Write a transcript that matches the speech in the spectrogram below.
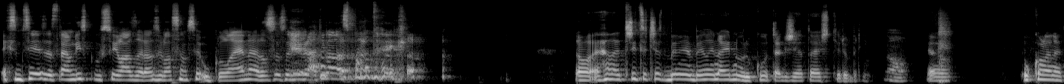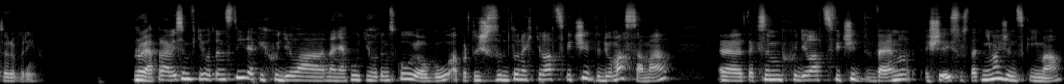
Tak jsem si je ze strany zkusila, zarazila jsem se u kolen a zase jsem je vrátila na zpátek. No, hele, 36 by mi byly na jednu ruku, takže to je ještě dobrý. No. Jo. U kolen je to dobrý. No já právě jsem v těhotenství taky chodila na nějakou těhotenskou jogu a protože jsem to nechtěla cvičit doma sama, eh, tak jsem chodila cvičit ven ještě i s ostatníma ženskýma.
